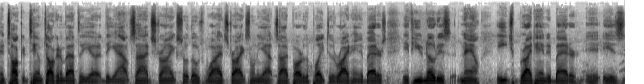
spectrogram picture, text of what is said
And talking Tim talking about the uh, the outside strikes or those wide strikes on the outside part of the plate to the right-handed batters. If you notice now, each right-handed batter is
